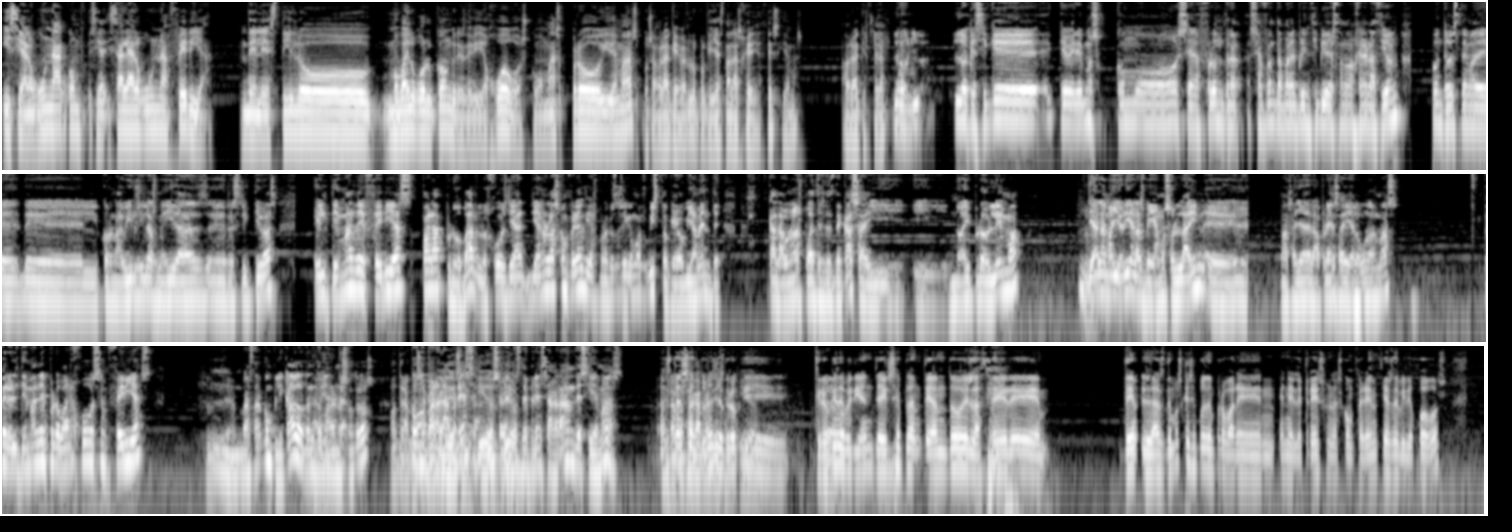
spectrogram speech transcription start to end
Y si alguna, si sale alguna feria del estilo Mobile World Congress de videojuegos como más pro y demás, pues habrá que verlo porque ya están las GDCs y demás. Habrá que esperar. Lo, lo- lo que sí que, que veremos cómo se afronta, se afronta para el principio de esta nueva generación con todo este tema de- del coronavirus y las medidas eh, restrictivas. El tema de ferias para probar los juegos, ya, ya no las conferencias, porque eso sí que hemos visto que obviamente cada uno las puede hacer desde casa y, y no hay problema. Ya la mayoría las veíamos online, eh, más allá de la prensa y algunas más. Pero el tema de probar juegos en ferias mm, va a estar complicado tanto También, para nosotros Otra cosa como para la prensa, sentido, los tío. eventos de prensa grandes y demás. A estas alturas yo creo que creo que deberían ya irse planteando el hacer eh, de- las demos que se pueden probar en, en L3 o en las conferencias de videojuegos.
